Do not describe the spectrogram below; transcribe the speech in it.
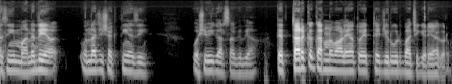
ਅਸੀਂ ਮੰਨਦੇ ਆ, ਉਹਨਾਂ 'ਚ ਸ਼ਕਤੀਆਂ ਸੀ ਕੁਝ ਵੀ ਕਰ ਸਕਦੇ ਆ। ਤੇ ਤਰਕ ਕਰਨ ਵਾਲਿਆਂ ਤੋਂ ਇੱਥੇ ਜ਼ਰੂਰ ਬਚ ਕੇ ਰਿਹਾ ਕਰੋ।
